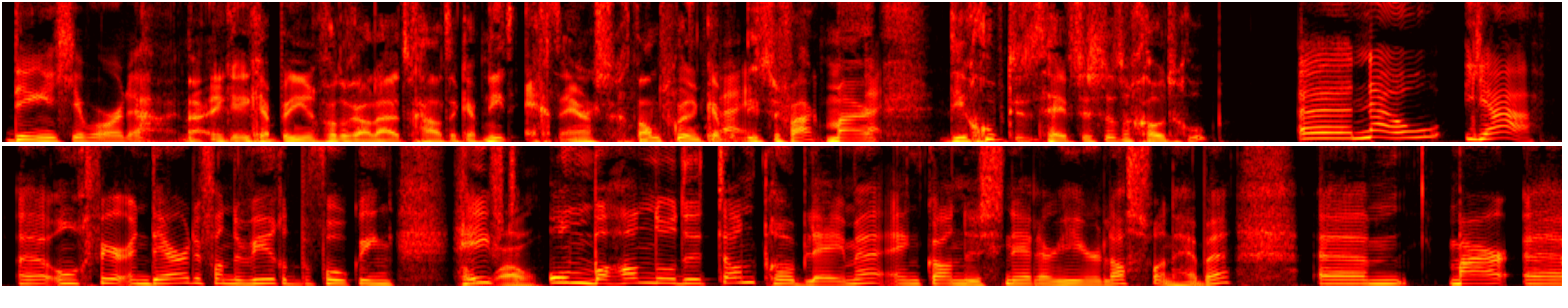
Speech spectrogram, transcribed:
dingetje worden. Nou, ik, ik heb in ieder geval er al uitgehaald. Ik heb niet echt ernstig tandprobleem. Ik heb het niet zo vaak. Maar die groep die het heeft, is dat een grote groep? Eh, nou ja, eh, ongeveer een derde van de wereldbevolking heeft wauw. onbehandelde tandproblemen en kan dus sneller hier last van hebben. Ehm, maar eh,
